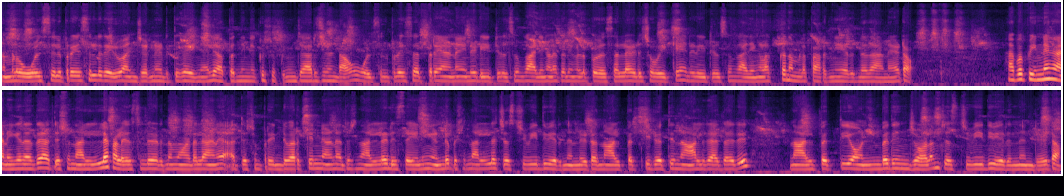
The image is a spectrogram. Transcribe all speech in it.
നമ്മൾ ഹോൾസെയിൽ പ്രൈസിൽ തരും അഞ്ചെണ്ണം എടുത്തു കഴിഞ്ഞാൽ അപ്പം നിങ്ങൾക്ക് ഷിപ്പിംഗ് ചാർജ് ഉണ്ടാവും ഹോൾസെയിൽ പ്രൈസ് എത്രയാണ് അതിന്റെ ഡീറ്റെയിൽസും കാര്യങ്ങളൊക്കെ നിങ്ങൾ പേഴ്സണലായിട്ട് ചോദിക്കുക അതിന്റെ ഡീറ്റെയിൽസും കാര്യങ്ങളൊക്കെ നമ്മൾ പറഞ്ഞു തരുന്നതാണ് കേട്ടോ. അപ്പോൾ പിന്നെ കാണിക്കുന്നത് അത്യാവശ്യം നല്ല കളേഴ്സിൽ വരുന്ന മോഡലാണ് അത്യാവശ്യം പ്രിന്റ് വർക്ക് തന്നെയാണ്. അത്യാവശ്യം നല്ല ഡിസൈനിങ് ഉണ്ട്. പക്ഷെ നല്ല ചെസ്റ്റ് വീതി വരുന്നുണ്ട് കേട്ടോ നാൽപ്പത്തി ഇരുപത്തി നാല് അതായത് നാൽപ്പത്തി ഒൻപത് ഇഞ്ചോളം ചെസ്റ്റ് വീതി വരുന്നുണ്ട് കേട്ടോ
